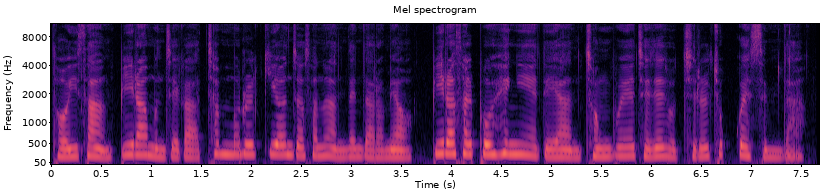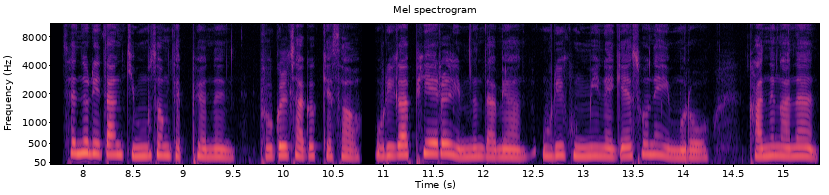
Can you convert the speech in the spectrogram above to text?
더 이상 삐라 문제가 찬물을 끼얹어서는 안 된다라며 삐라 살포 행위에 대한 정부의 제재 조치를 촉구했습니다. 새누리당 김무성 대표는 북을 자극해서 우리가 피해를 입는다면 우리 국민에게 손해이므로 가능한 한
